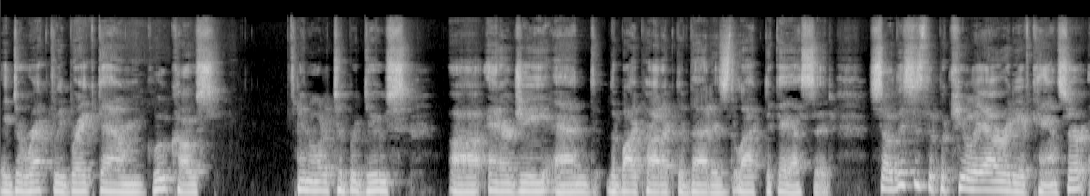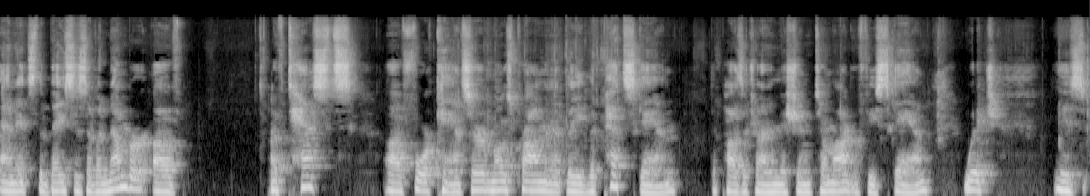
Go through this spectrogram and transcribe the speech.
They directly break down glucose in order to produce uh, energy, and the byproduct of that is lactic acid. So, this is the peculiarity of cancer, and it's the basis of a number of, of tests uh, for cancer, most prominently the PET scan, the positron emission tomography scan, which is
